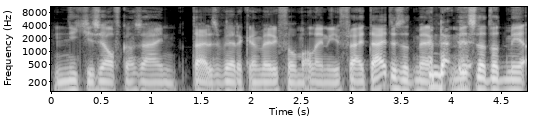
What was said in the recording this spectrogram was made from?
niet jezelf kan zijn tijdens werk en weet ik veel, maar alleen in je vrije tijd. Dus dat En merken da- mensen dat wat meer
